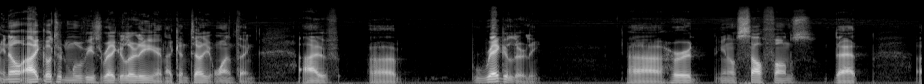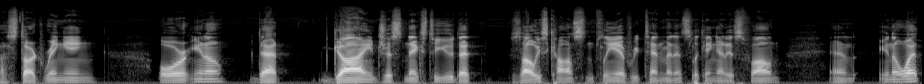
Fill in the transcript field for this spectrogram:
You know, I go to the movies regularly, and I can tell you one thing. I've uh, regularly uh, heard, you know, cell phones that uh, start ringing, or, you know, that guy just next to you that is always constantly every 10 minutes looking at his phone. And you know what?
